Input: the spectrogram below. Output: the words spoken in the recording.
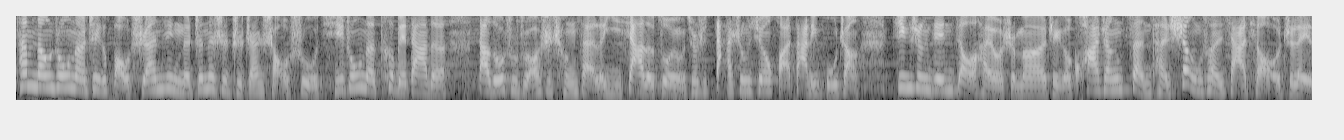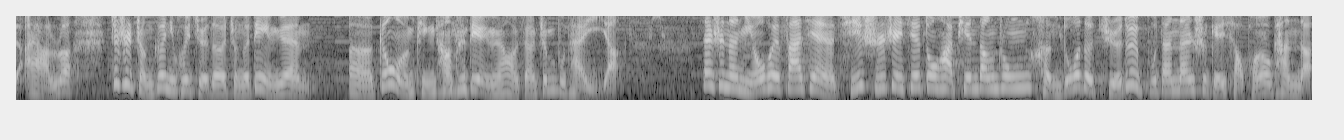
他们当中呢，这个保持安静的真的是只占少数，其中的特别大的大多数主要是承载了以下的作用，就是大声喧哗、大力鼓掌、惊。声尖叫，还有什么这个夸张赞叹、上蹿下跳之类的？哎呀，乱，就是整个你会觉得整个电影院，呃，跟我们平常的电影院好像真不太一样。但是呢，你又会发现，其实这些动画片当中很多的绝对不单单是给小朋友看的，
